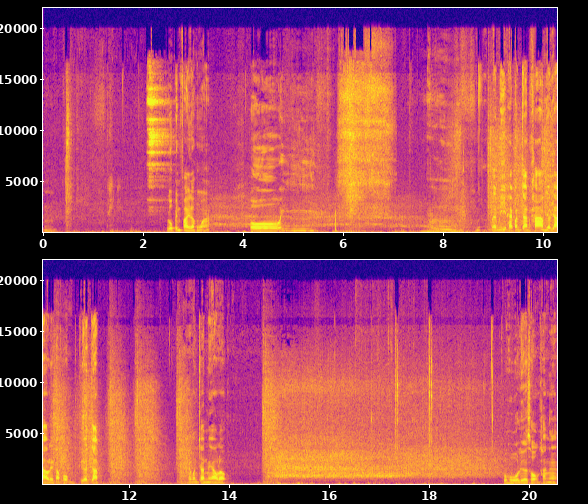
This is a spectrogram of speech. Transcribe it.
อืมลูกเป็นไฟแล้วหัว โอ้ยแบบนี้แพ็กวันจันทร์ข้ามยาวๆเลยครับผม เกลือจัดแพ็กวันจันทร์ไม่เอาแล้ว อ้โห เหลือสองครั้งอะ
